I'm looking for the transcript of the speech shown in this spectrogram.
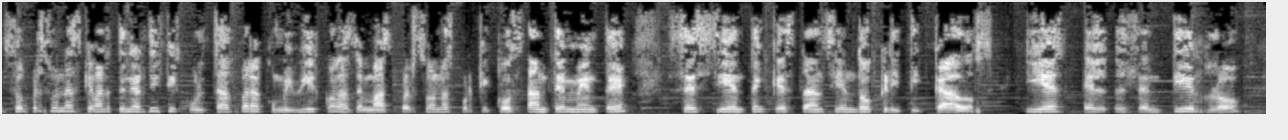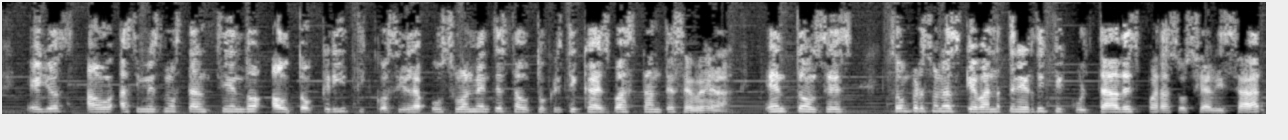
Son personas que van a tener dificultad para convivir con las demás personas porque constantemente se sienten que están siendo criticados. Y es el, sentirlo ellos asimismo están siendo autocríticos y la, usualmente esta autocrítica es bastante severa. Entonces, son personas que van a tener dificultades para socializar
